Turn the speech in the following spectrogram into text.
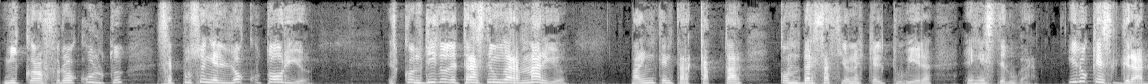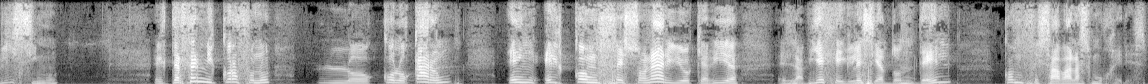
micrófono oculto se puso en el locutorio, escondido detrás de un armario, para intentar captar conversaciones que él tuviera en este lugar. Y lo que es gravísimo, el tercer micrófono lo colocaron en el confesonario que había en la vieja iglesia donde él confesaba a las mujeres.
